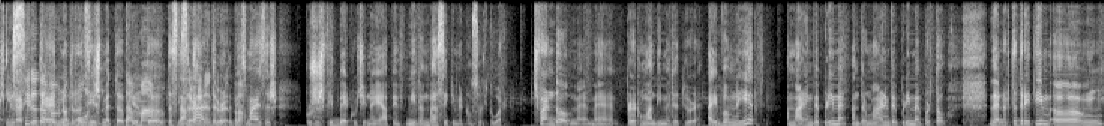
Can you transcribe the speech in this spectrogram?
është një nga si kriteret më të rëndësishme të të, të, të standardeve të pjesëmarrjes është kush është feedbacku që ne u japim fëmijëve mbasi i kemi konsultuar. Çfarë ndodh me me rekomandimet e tyre? A i vëmë në jetë a marrim veprime, a ndërmarrim veprime për to. Dhe në këtë drejtim, ë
